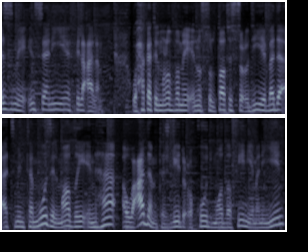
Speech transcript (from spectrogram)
أزمة إنسانية في العالم. وحكت المنظمة أن السلطات السعودية بدأت من تموز الماضي إنهاء أو عدم تجديد عقود موظفين يمنيين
